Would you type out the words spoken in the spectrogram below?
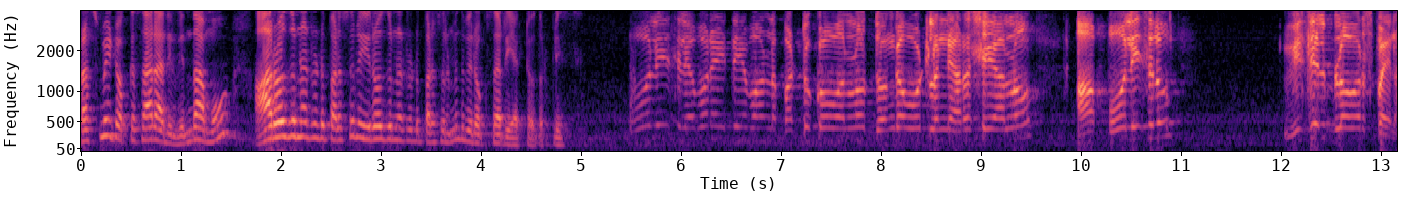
ప్రెస్ మీట్ ఒక్కసారి అది విందాము. ఆ రోజు ఉన్నటువంటి పరిస్థితులు ఈ రోజు ఉన్నటువంటి పరిస్థితుల మీద మీరు ఒకసారి రియాక్ట్ అవుతారు ప్లీజ్ పోలీసులు ఎవరైతే వాళ్ళని పట్టుకోవాలనో దొంగ ఓట్లన్నీ అరెస్ట్ చేయాలనో ఆ పోలీసులు విజిల్ బ్లోవర్స్ పైన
